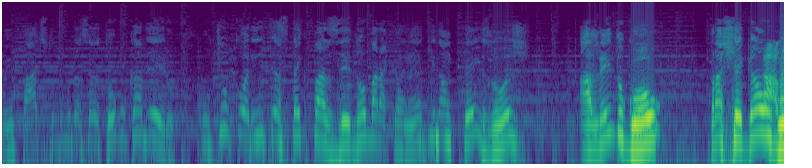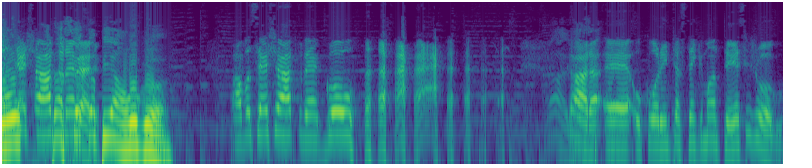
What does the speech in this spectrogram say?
o empate todo mundo acertou com o Cadeiro. O que o Corinthians tem que fazer no Maracanã, que não fez hoje, além do gol, para chegar ao ah, gol, é chato, pra né, ser velho? campeão, Hugo. Ah, você é chato, né? Gol! Cara, é, o Corinthians tem que manter esse jogo.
